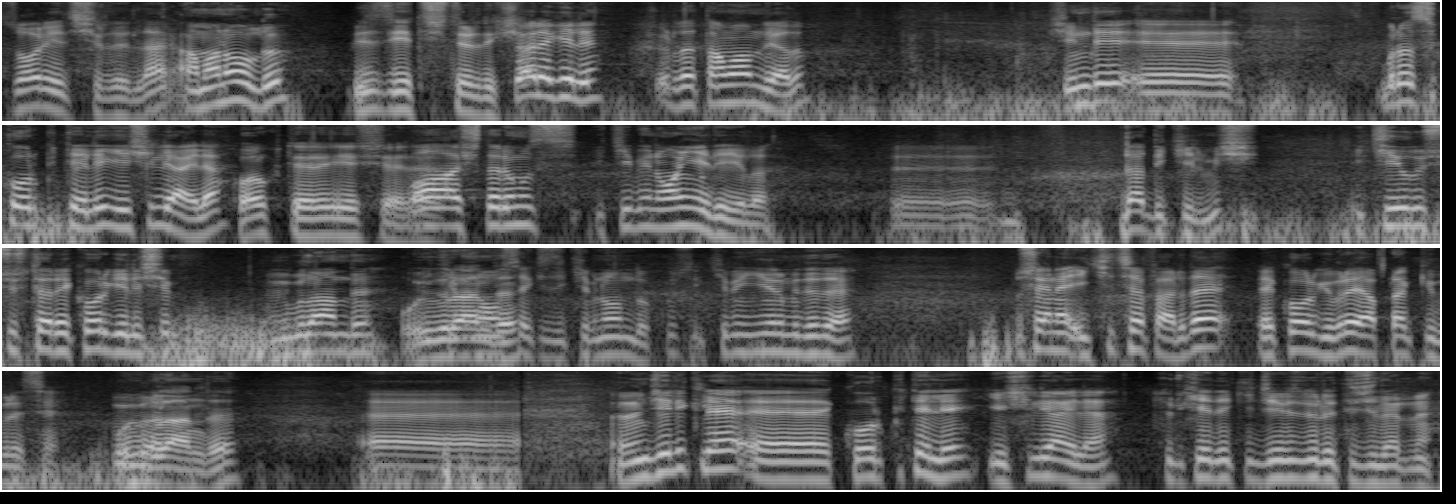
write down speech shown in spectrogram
zor yetişir dediler ama ne oldu? Biz yetiştirdik. Şöyle gelin. Şurada tamamlayalım. Şimdi e, burası Korkuteli Yeşil Yayla. Korkuteli yeşil. Bu ağaçlarımız 2017 yılı e, da dikilmiş. 2 yıl üst üste rekor gelişim uygulandı. Uygulandı. 2018, 2019, 2020'de de bu sene iki seferde rekor gübre yaprak gübresi uygulandı. uygulandı. Ee, öncelikle e, Korkuteli Yeşil Yayla Türkiye'deki ceviz üreticilerine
